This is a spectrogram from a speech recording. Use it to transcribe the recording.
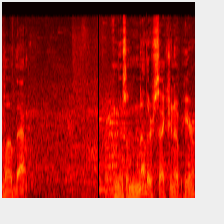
Love that. And there's another section over here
